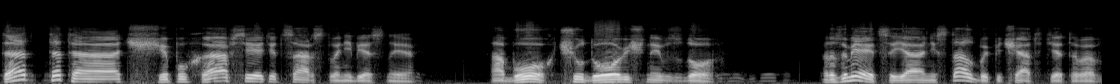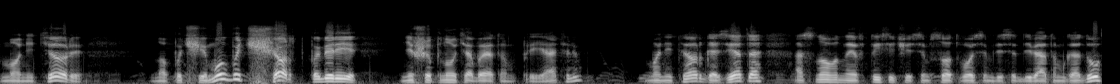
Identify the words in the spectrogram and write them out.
Та-та-та, чепуха все эти царства небесные, а Бог — чудовищный вздор. Разумеется, я не стал бы печатать этого в мониторе, но почему бы, черт побери, не шепнуть об этом приятелю? «Монитор» — газета, основанная в 1789 году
